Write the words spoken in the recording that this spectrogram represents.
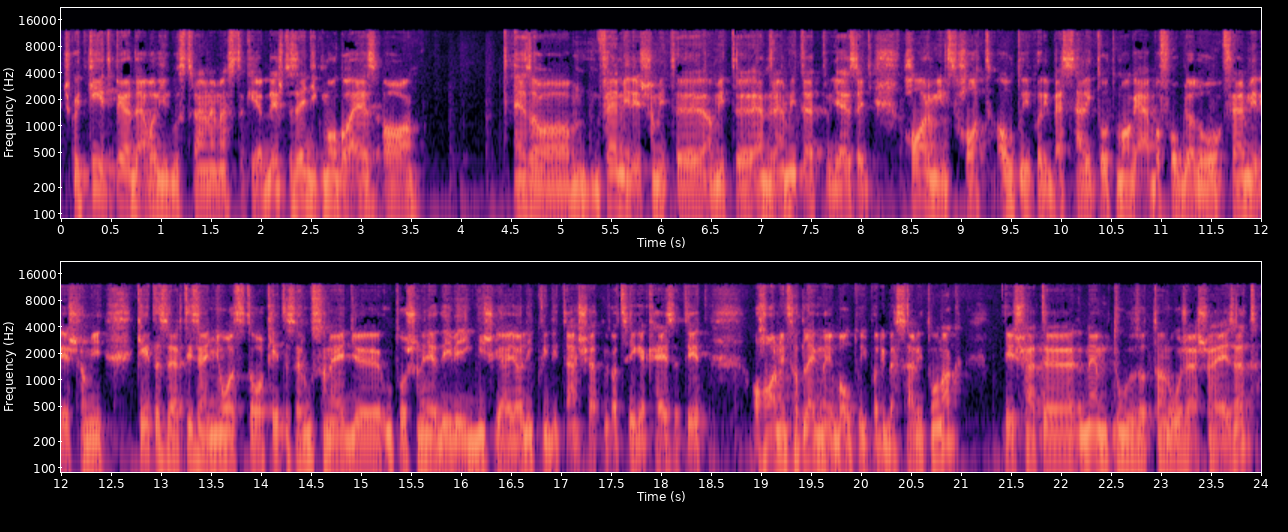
És akkor két példával illusztrálnám ezt a kérdést. Az egyik maga ez a ez a felmérés, amit, amit Endre említett, ugye ez egy 36 autóipari beszállítót magába foglaló felmérés, ami 2018-tól 2021 utolsó negyed évéig vizsgálja a likviditását, meg a cégek helyzetét a 36 legnagyobb autóipari beszállítónak, és hát nem túlzottan rózsás a helyzet,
